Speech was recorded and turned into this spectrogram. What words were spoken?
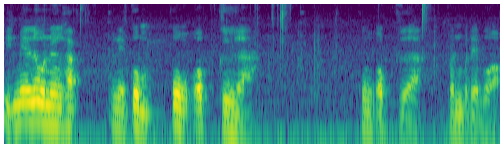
อื้อหืออีกเมนูหนึ่งครับอันนี้กุ้งกุ้งอบเกลือ กุ้งอบเกลือเพิ่นไม่ได้บอก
